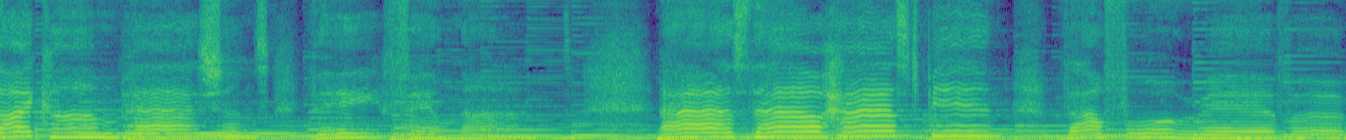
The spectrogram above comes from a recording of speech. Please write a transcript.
thy compassions, they fail not. As thou hast been, thou forever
